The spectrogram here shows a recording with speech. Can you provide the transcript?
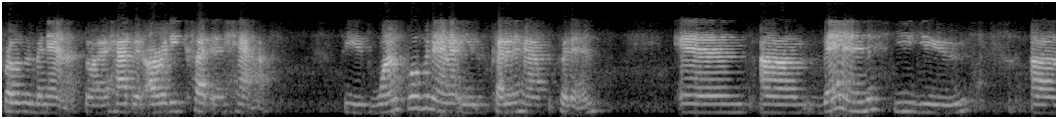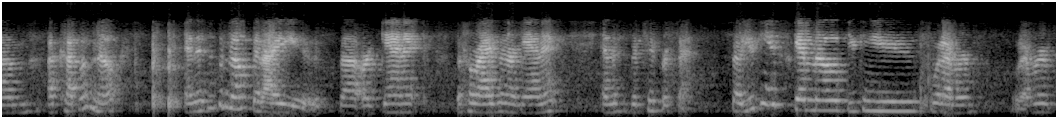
frozen banana. So I have it already cut in half. So you use one full banana and you just cut it in half to put in. And um, then you use um, a cup of milk, and this is the milk that I use, the organic, the Horizon Organic, and this is the 2%. So you can use skim milk, you can use whatever, whatever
